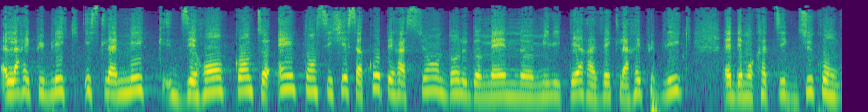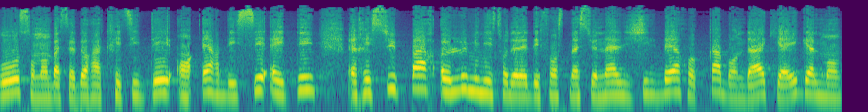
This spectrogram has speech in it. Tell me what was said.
La République islamique d'Iran compte intensifier sa coopération dans le domaine militaire avec la République démocratique du Congo. Son ambassadeur accrédité en RDC a été reçu par le ministre de la Défense nationale Gilbert Kabanda qui a également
